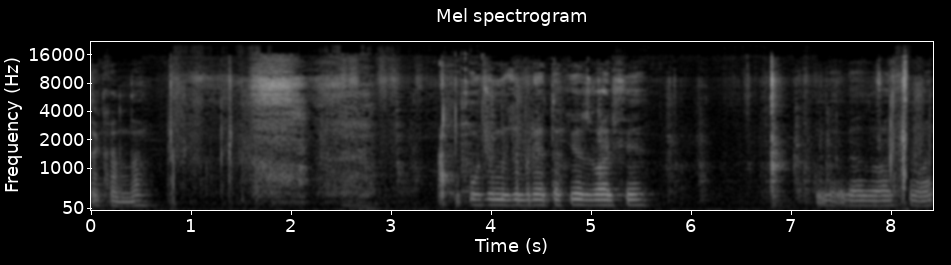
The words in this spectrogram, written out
Sıkıldı. Ucumuzu buraya takıyoruz valfi. Burada gaz valfi var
